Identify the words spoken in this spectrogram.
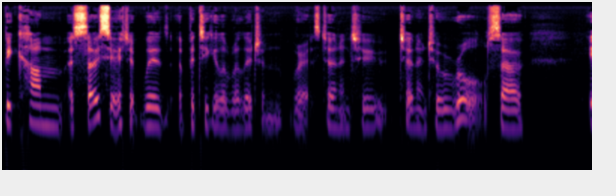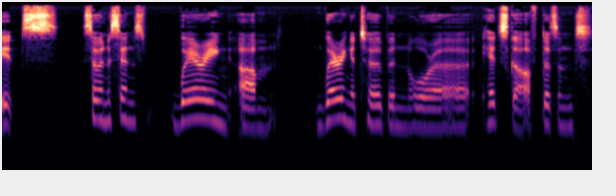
become associated with a particular religion where it's turned into turned into a rule. So it's so in a sense wearing um, wearing a turban or a headscarf doesn't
